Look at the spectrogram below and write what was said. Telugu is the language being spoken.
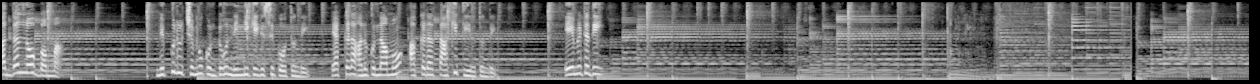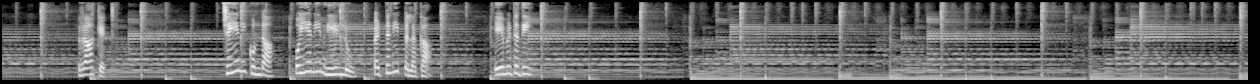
అద్దంలో బొమ్మ నిప్పులు చిమ్ముకుంటూ నింగికెగిసిపోతుంది ఎక్కడ అనుకున్నామో అక్కడ తాకి తీరుతుంది ఏమిటది రాకెట్. చేయని కుండ పొయ్యని నీళ్ళు పెట్టని పిలక. ఏమిటది?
